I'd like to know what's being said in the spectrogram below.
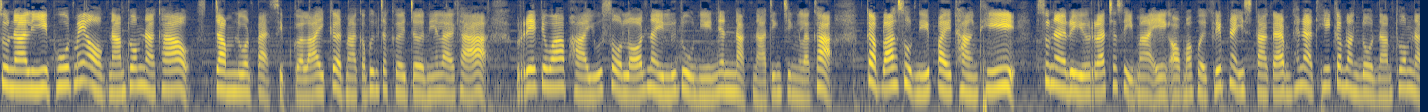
สุนารีพูดไม่ออกน้ำท่วมนาข้าวจำนวน 80 กว่าไร่เกิดมาก็เพิ่งจะเคยเจอนี่แหละค่ะ เรียกได้ว่าพายุโซนร้อนในฤดูนี้เนี่ยหนักหนาจริงๆแล้วค่ะ กับล่าสุดนี้ไปทางที่ สุนารีรัชสีมาเองออกมาเผยคลิปในอินสตาแกรมขณะที่กำลังโดนน้ำท่วมนา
